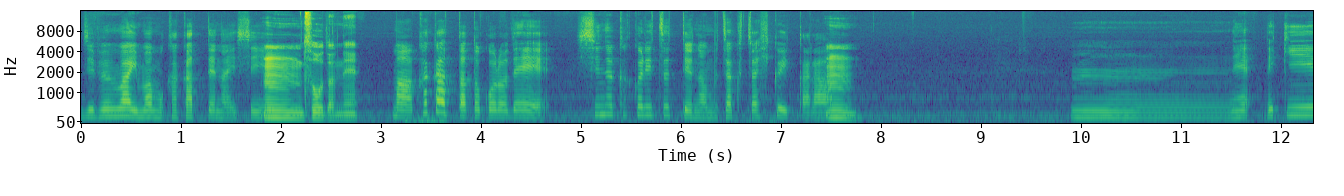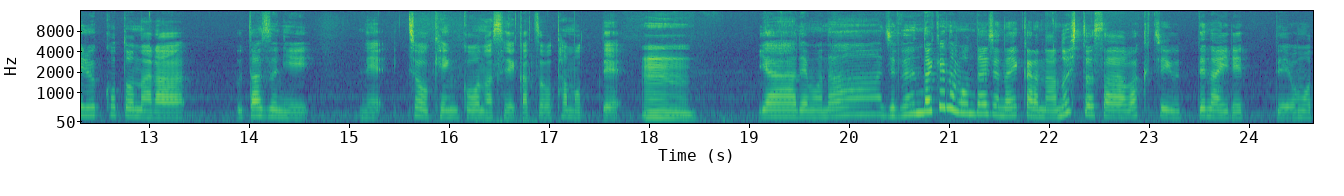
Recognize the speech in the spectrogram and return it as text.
自分は今もかかってないし、うんそうだね。まあかかったところで死ぬ確率っていうのはむちゃくちゃ低いからうん。うーんねできることなら打たずにね超健康な生活を保ってうんいやーでもなー自分だけの問題じゃないからな。あの人さワクチン打ってないでって思っ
